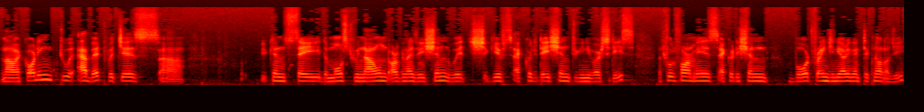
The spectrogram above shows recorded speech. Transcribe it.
Now according to ABET which is uh, you can say the most renowned organization which gives accreditation to universities the full form is accreditation board for engineering and technology.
